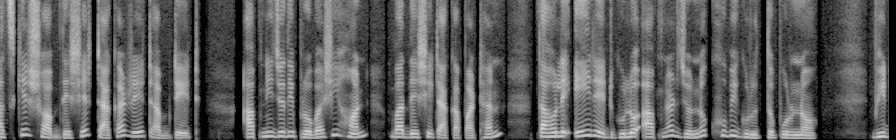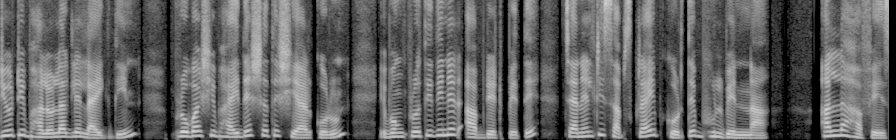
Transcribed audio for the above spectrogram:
আজকের সব দেশের টাকার রেট আপডেট আপনি যদি প্রবাসী হন বা দেশে টাকা পাঠান, তাহলে এই রেটগুলো আপনার জন্য খুবই গুরুত্বপূর্ণ। ভিডিওটি ভালো লাগলে লাইক দিন, প্রবাসী ভাইদের সাথে শেয়ার করুন এবং প্রতিদিনের আপডেট পেতে চ্যানেলটি সাবস্ক্রাইব করতে ভুলবেন না। আল্লাহ হাফেজ।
